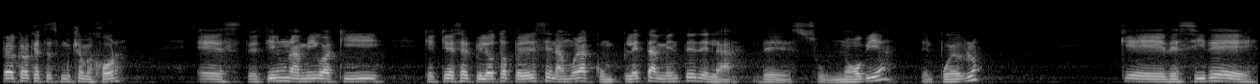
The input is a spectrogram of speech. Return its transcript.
pero creo que este es mucho mejor. Este tiene un amigo aquí que quiere ser piloto, pero él se enamora completamente de la de su novia del pueblo que decide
